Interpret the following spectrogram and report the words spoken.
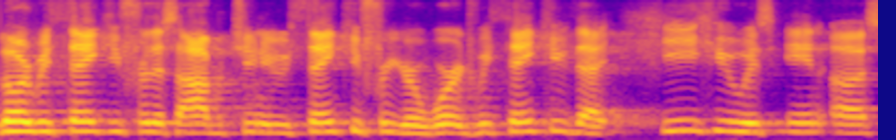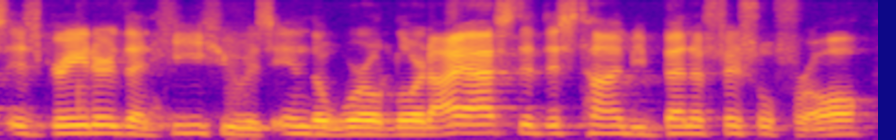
Lord, we thank you for this opportunity. We thank you for your words. We thank you that he who is in us is greater than he who is in the world. Lord, I ask that this time be beneficial for all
